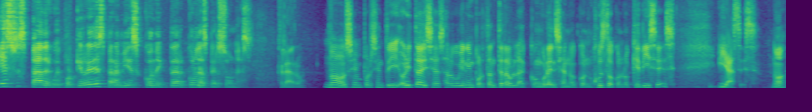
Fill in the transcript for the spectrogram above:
eso es padre, güey, porque redes para mí es conectar con las personas. Claro. No, 100%. Y ahorita decías algo bien importante, Raúl, la congruencia, ¿no? Con, justo con lo que dices y haces, ¿no?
